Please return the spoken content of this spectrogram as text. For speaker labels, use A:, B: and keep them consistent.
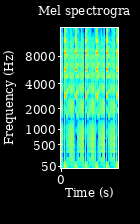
A: Thank you.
